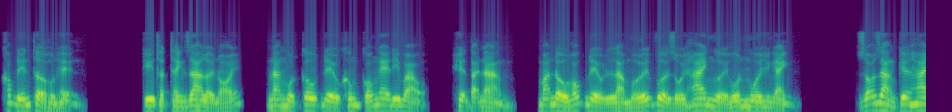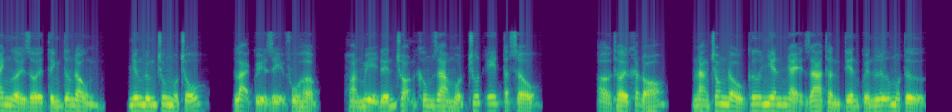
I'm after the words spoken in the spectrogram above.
khóc đến thở hồn hển. Kỳ thật thành ra lời nói, nàng một câu đều không có nghe đi vào, hiện tại nàng, mãn đầu góc đều là mới vừa rồi hai người hôn môi hình ảnh. Rõ ràng kia hai người giới tính tương đồng, nhưng đứng chung một chỗ, lại quỷ dị phù hợp, hoàn mỹ đến chọn không ra một chút ít tật xấu. Ở thời khắc đó, nàng trong đầu cư nhiên nhảy ra thần tiên quyến lữ một từ.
